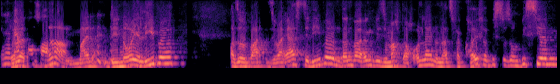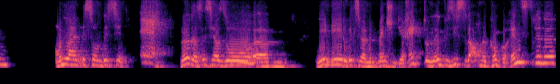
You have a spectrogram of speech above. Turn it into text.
in der Nachbarschaft. Nah. Meine, die neue Liebe, also war, sie war erste Liebe und dann war irgendwie, sie macht auch online und als Verkäufer bist du so ein bisschen, online ist so ein bisschen, äh, ne, das ist ja so, mhm. ähm, nee, nee, du willst ja mit Menschen direkt und irgendwie siehst du da auch eine Konkurrenz drinne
